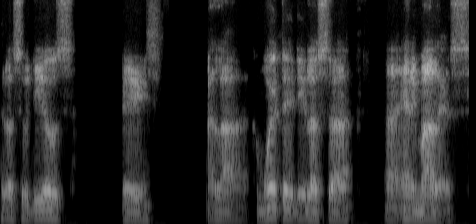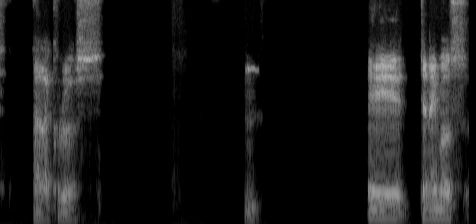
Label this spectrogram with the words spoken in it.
los judíos y la muerte de los animales a la cruz. Hmm. Y tenemos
